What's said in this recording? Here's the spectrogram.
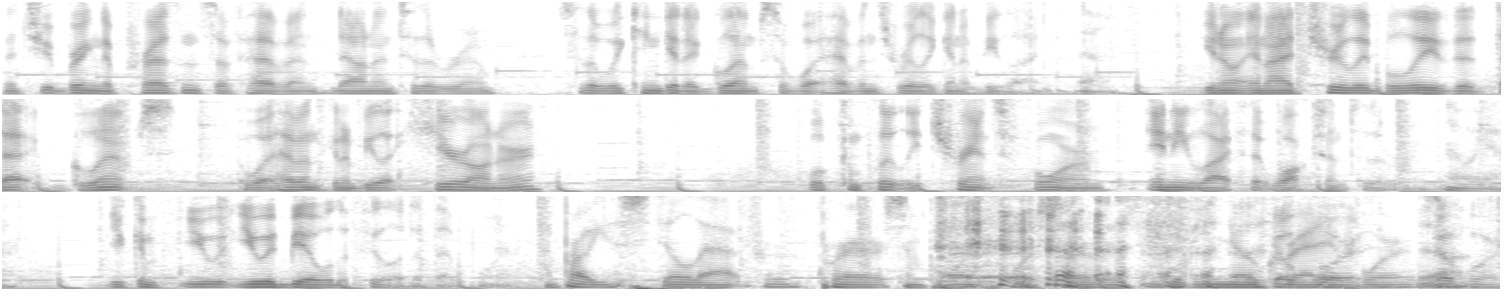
that you bring the presence of heaven down into the room, so that we can get a glimpse of what heaven's really going to be like. Yeah, you know and i truly believe that that glimpse of what heaven's going to be like here on earth will completely transform any life that walks into the room. Oh yeah. you can you you would be able to feel it at that point. I'm probably gonna steal that for prayer at some point before service and give you no Go credit for it. for it. go for it.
